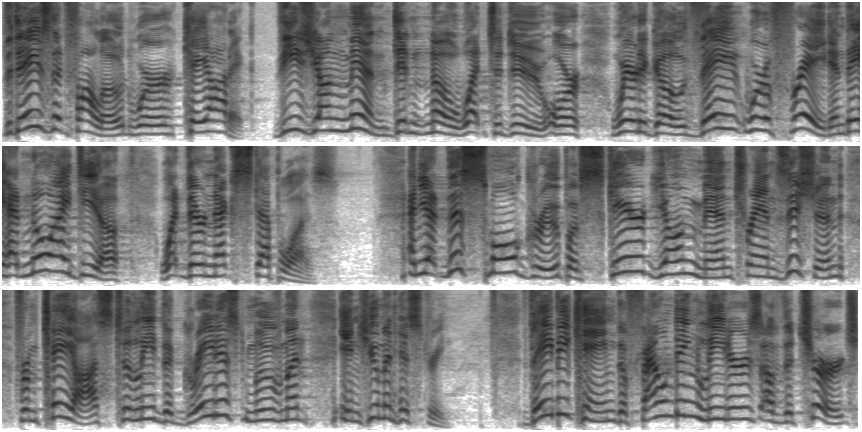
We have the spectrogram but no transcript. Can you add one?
The days that followed were chaotic. These young men didn't know what to do or where to go. They were afraid and they had no idea what their next step was. And yet, this small group of scared young men transitioned from chaos to lead the greatest movement in human history. They became the founding leaders of the church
